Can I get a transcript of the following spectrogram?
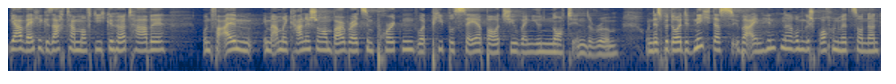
ja, welche gesagt haben, auf die ich gehört habe, und vor allem im amerikanischen Raum, Barbara, it's important what people say about you when you're not in the room. Und das bedeutet nicht, dass über einen hinten herum gesprochen wird, sondern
